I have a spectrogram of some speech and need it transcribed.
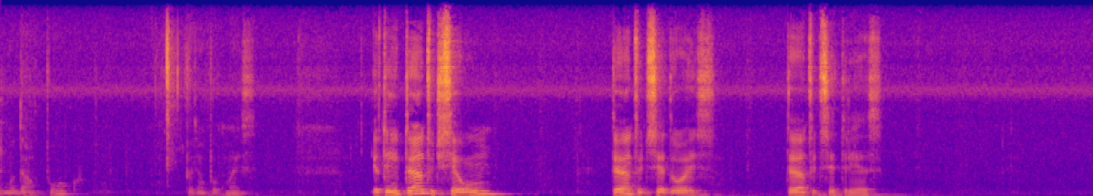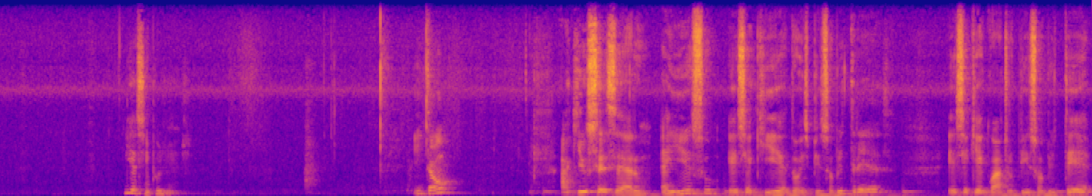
Deixa eu mudar um pouco. Fazer um pouco mais. Eu tenho tanto de C1, tanto de C2, tanto de C3. E assim por diante. Então, aqui o C0 é isso, esse aqui é 2π sobre 3, esse aqui é 4π sobre t,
